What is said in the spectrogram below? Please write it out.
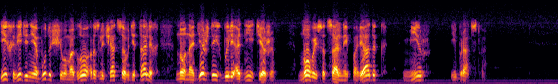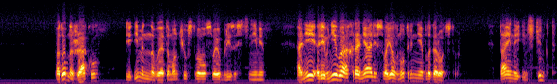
Их видение будущего могло различаться в деталях, но надежды их были одни и те же — новый социальный порядок, мир и братство. Подобно Жаку, и именно в этом он чувствовал свою близость с ними, они ревниво охраняли свое внутреннее благородство — Тайный инстинкт,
